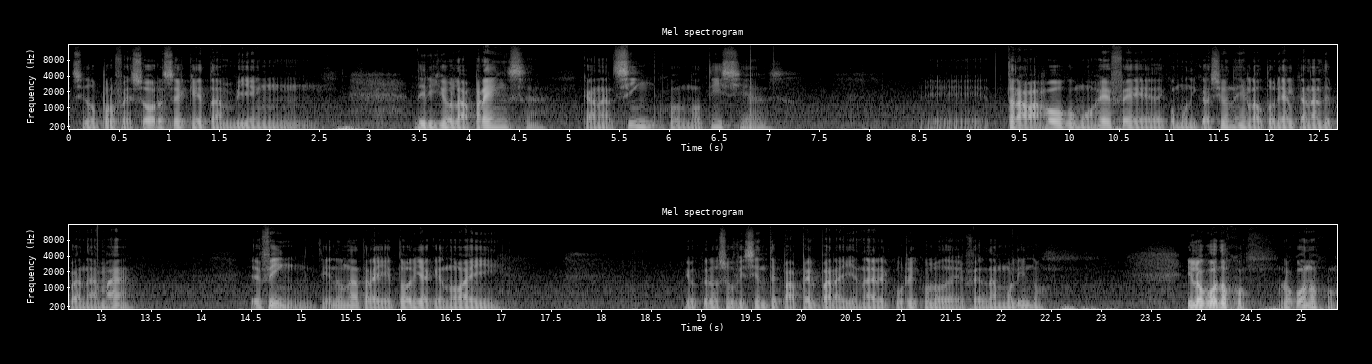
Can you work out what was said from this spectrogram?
Ha sido profesor, sé que también dirigió la prensa, Canal 5, Noticias, eh, trabajó como jefe de comunicaciones en la autoridad del Canal de Panamá. En fin, tiene una trayectoria que no hay, yo creo, suficiente papel para llenar el currículo de Fernán Molino. Y lo conozco, lo conozco.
